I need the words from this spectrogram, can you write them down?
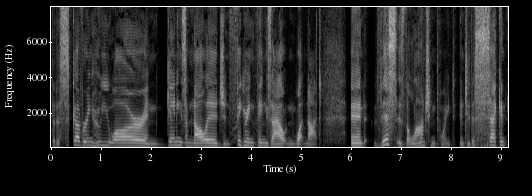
the discovering who you are and gaining some knowledge and figuring things out and whatnot. And this is the launching point into the second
